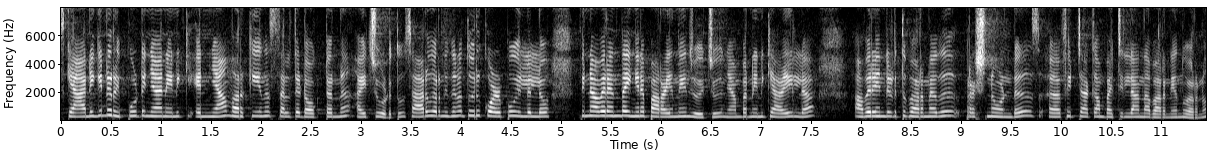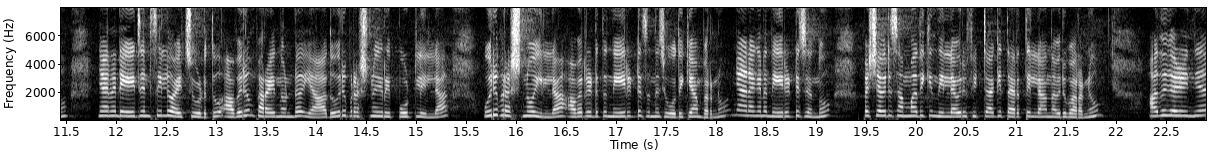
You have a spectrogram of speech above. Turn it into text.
സ്കാനിങ്ങിന്റെ റിപ്പോർട്ട് ഞാൻ എനിക്ക് ഞാൻ വർക്ക് ചെയ്യുന്ന സ്ഥലത്തെ ഡോക്ടറിന് അയച്ചു കൊടുത്തു. സാറ് പറഞ്ഞു ഇതിനകത്ത് ഒരു കുഴപ്പമില്ലല്ലോ. പിന്നെ അവരെന്താ ഇങ്ങനെ പറയുന്നതെന്ന് ചോദിച്ചു. ഞാൻ പറഞ്ഞു എനിക്കറിയില്ല അവരെന്റെ അടുത്ത് പറഞ്ഞത് പ്രശ്നമുണ്ട്. ഫിറ്റാക്കാൻ പറ്റില്ല എന്നാണ് പറഞ്ഞതെന്ന് പറഞ്ഞു. ഞാൻ എന്റെ ഏജൻസിയിലും അയച്ചു കൊടുത്തു. അവരും പറയുന്നുണ്ട് യാതൊരു പ്രശ്നവും ഈ റിപ്പോർട്ടിലില്ല. ഒരു പ്രശ്നവും ഇല്ല. അവരുടെ അടുത്ത് നേരിട്ട് ചെന്ന് ചോദിക്കാൻ പറഞ്ഞു. ഞാൻ അങ്ങനെ നേരിട്ട് ചെന്നു. പക്ഷേ അവർ സമ്മതിക്കുന്നില്ല. അവർ ഫിറ്റാക്കി തരത്തില്ല എന്ന് അവർ പറഞ്ഞു. അത് കഴിഞ്ഞ്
